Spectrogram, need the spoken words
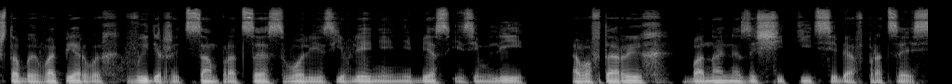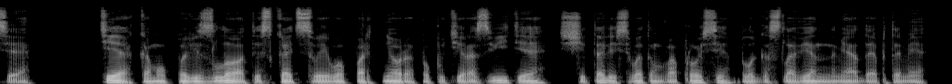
чтобы, во-первых, выдержать сам процесс волеизъявления небес и земли, а во-вторых, банально защитить себя в процессе. Те, кому повезло отыскать своего партнера по пути развития, считались в этом вопросе благословенными адептами.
